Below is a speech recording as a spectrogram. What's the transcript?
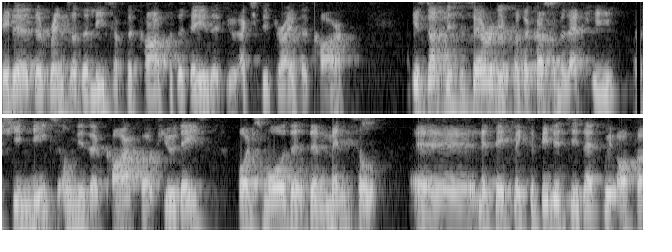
pay the, the rent or the lease of the car for the day that you actually drive the car. It's not necessarily for the customer that he or she needs only the car for a few days, but it's more the, the mental, uh, let's say, flexibility that we offer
